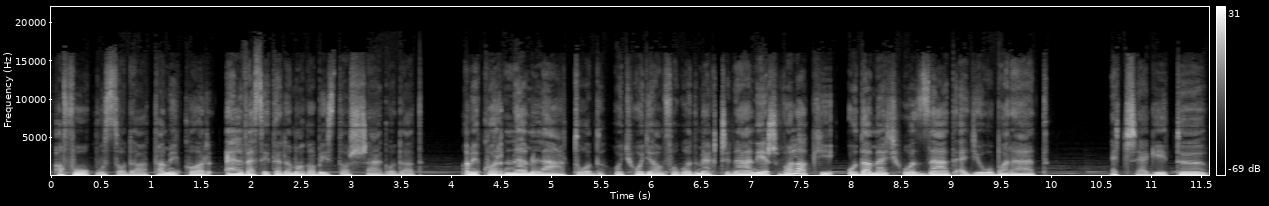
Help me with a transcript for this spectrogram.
a fókuszodat, amikor elveszíted a magabiztosságodat, amikor nem látod, hogy hogyan fogod megcsinálni, és valaki oda megy hozzád, egy jó barát, egy segítő,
